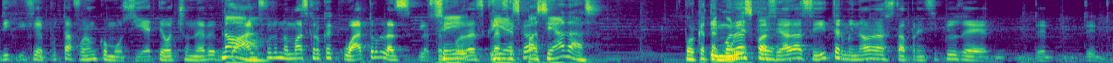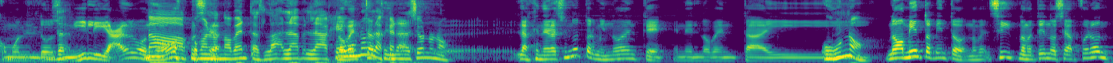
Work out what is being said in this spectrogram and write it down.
dije, puta, fueron como siete, ocho, nueve. No. ¿Cuál? Fueron nomás, creo que cuatro las, las Sí, temporadas y clásicas. espaciadas. Porque te Y muy acuerdas que- espaciadas, sí, terminaron hasta principios de, de- de- como el 2000 y algo, ¿no? No, O como en sea, los noventas. La, la, la G1, 90 la final- generación 1. eh, La generación no terminó en qué? En el 90 y... Uno. No, miento, miento. nove- sí, 91. O sea, fueron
